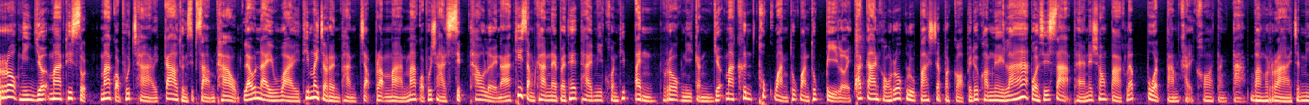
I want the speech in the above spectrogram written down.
โรคนี้เยอะมากที่สุดมากกว่าผู้ชาย 9-13 เท่า แล้วในวัยที่ไม่เจริญพันธุ์จะประมาณมากกว่าผู้ชาย 10 เท่าเลยนะ ที่สำคัญในประเทศไทยมีคนที่เป็นโรคนี้กันเยอะมากขึ้นทุกวันทุกวันทุกปีเลย อาการของโรคลูปัสจะประกอบไปด้วยความเหนื่อยล้า ปวดศีรษะ แผลในช่องปากและ ปวดตามไขข้อต่างๆ บางรายจะมี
